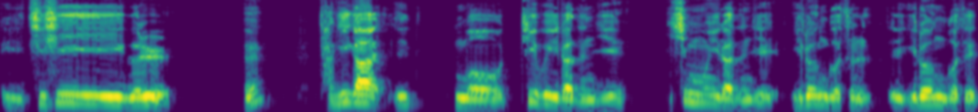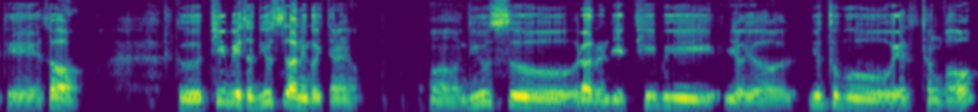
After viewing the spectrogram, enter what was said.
이 지식을 예? 자기가 뭐 TV라든지 신문이라든지 이런 것을 이런 것에 대해서 그 TV에서 뉴스 하는 거 있잖아요. 어, 뉴스라든지 TV, 유튜브에서 정보,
